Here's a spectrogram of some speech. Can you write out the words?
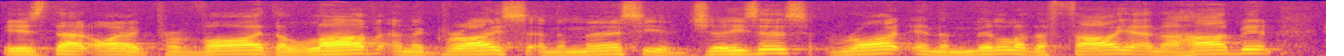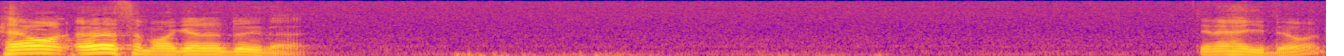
is that I provide the love and the grace and the mercy of Jesus right in the middle of the failure and the hard bit. How on earth am I going to do that? Do you know how you do it?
